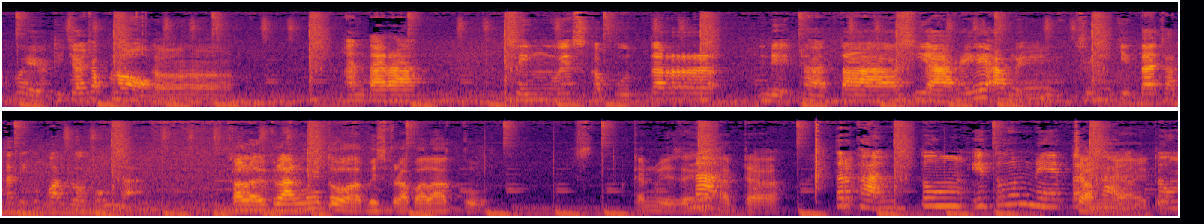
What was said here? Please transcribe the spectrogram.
apa ya dicocok no Ha, antara sing wis keputer di data siare ambek Hmm. sing kita catat itu apa enggak kalau iklanmu itu habis berapa lagu kan biasanya Nah. ada tergantung itu nih Jamnya itu. tergantung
